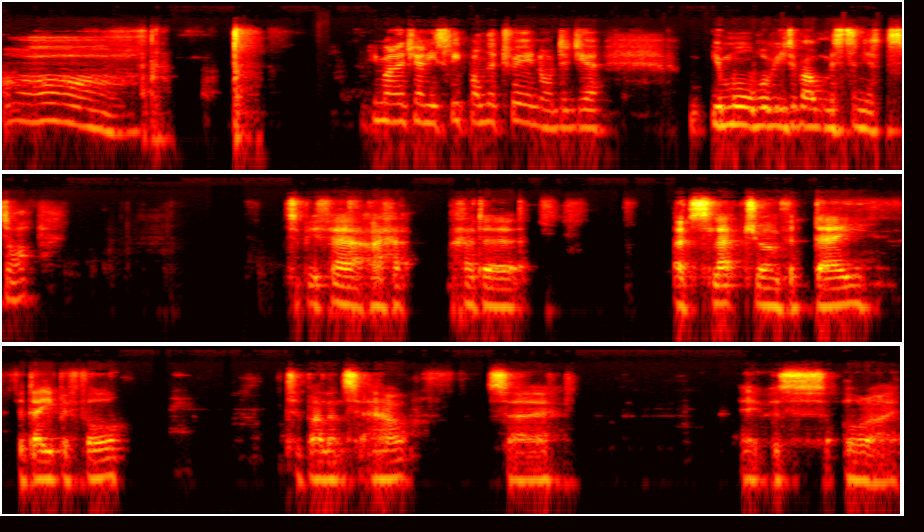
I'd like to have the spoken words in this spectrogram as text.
Oh. Did you manage any sleep on the train, or did you? You're more worried about missing your stop. To be fair, I ha- had a I'd slept during the day the day before to balance it out, so it was all right.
